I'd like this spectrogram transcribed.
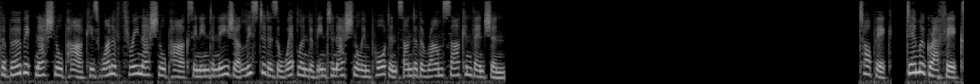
The Berbak National Park is one of three national parks in Indonesia listed as a wetland of international importance under the Ramsar Convention. Topic: Demographics.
